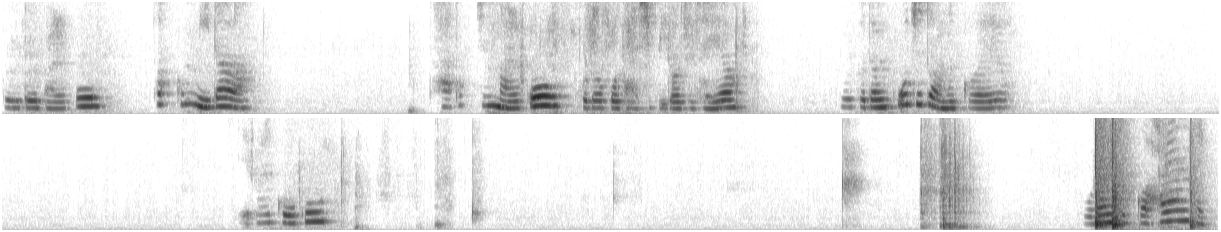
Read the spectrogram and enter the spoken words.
돌돌 말고 섞습니다. 다 섞진 말고 그러고 다시 밀어주세요. 그 다음 꼬지도 않을 거예요. 이대로 할 거고 노란색과 하얀색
